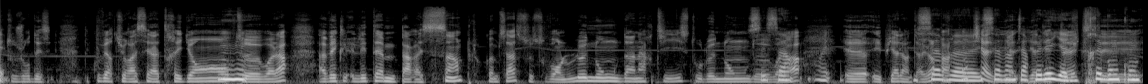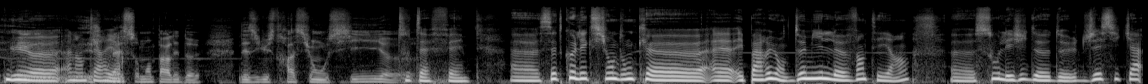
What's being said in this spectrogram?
c'est toujours des, des couvertures assez attrayantes, Mhm. euh, voilà. Avec les thèmes paraissent simples comme ça, c'est souvent le nom d'un artiste ou le nom de. Ça. oui. Euh, et puis à l'intérieur, par contre, euh, il y a- ils savent interpeller, il y a du très bon et- contenu, et- euh, à l'intérieur. Je vais sûrement parler de des illustrations aussi. euh, Tout à fait. Euh, cette collection donc euh, euh, est parue en 2021 euh, sous l'égide de, de Jessica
